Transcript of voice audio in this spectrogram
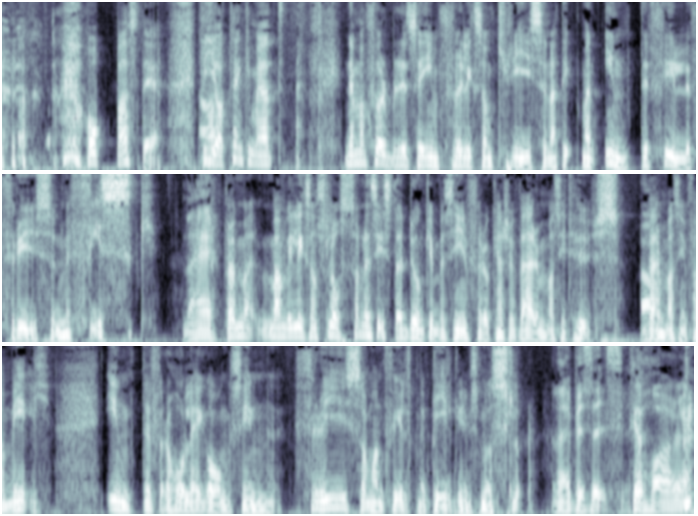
Hoppas det. För Ja. jag tänker mig att när man förbereder sig inför liksom krisen, att det- man inte fyller frysen med fisk. Nej, För att man, man vill liksom slåss om den sista dunken bensin för att kanske värma sitt hus, Ja. värma sin familj. Inte för att hålla igång sin frys som han fyllt med pilgrimsmusslor. nej precis. Jag- har, jag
